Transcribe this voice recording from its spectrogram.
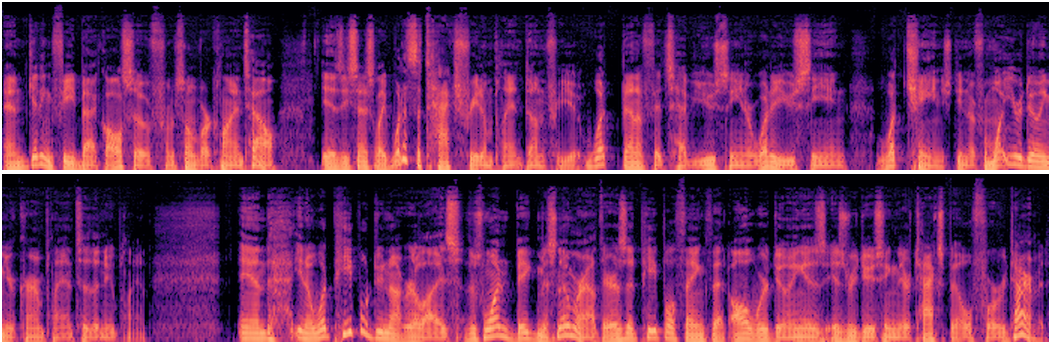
and getting feedback also from some of our clientele is essentially like, what has the tax freedom plan done for you? What benefits have you seen or what are you seeing? What changed, you know, from what you were doing your current plan to the new plan? And, you know, what people do not realize, there's one big misnomer out there is that people think that all we're doing is, is reducing their tax bill for retirement.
